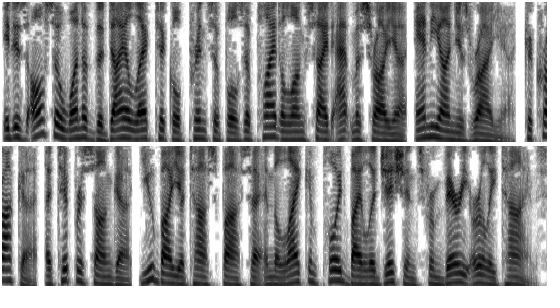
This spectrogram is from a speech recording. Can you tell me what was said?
It is also one of the dialectical principles applied alongside atmasraya, anyanyasraya, kakraka, atiprasanga, ubayataspasa and the like employed by logicians from very early times.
